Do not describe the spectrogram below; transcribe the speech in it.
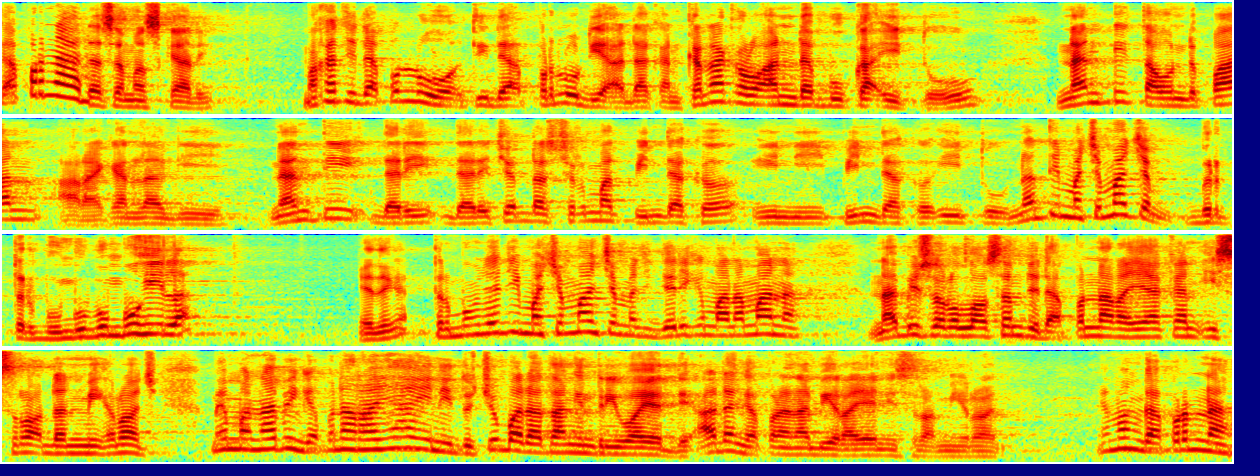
Nggak pernah ada sama sekali. Maka tidak perlu tidak perlu diadakan. Karena kalau anda buka itu nanti tahun depan arahkan lagi. Nanti dari dari cerdas cermat pindah ke ini pindah ke itu. Nanti macam-macam terbumbu-bumbu hilang Ya kan? Jadi macam-macam, jadi ke mana-mana. Nabi SAW tidak pernah rayakan Isra dan Mi'raj. Memang Nabi nggak pernah rayain itu. Coba datangin riwayat deh. Ada nggak pernah Nabi rayain Isra Mi'raj? Memang nggak pernah.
